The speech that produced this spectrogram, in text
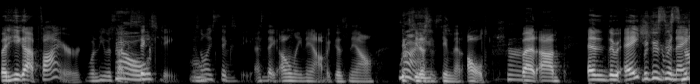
but he got fired when he was How like old? sixty. He was only sixty. I say only now because now sixty doesn't seem that old. Sure. But um, and the age because discrimination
